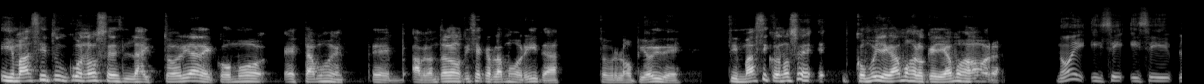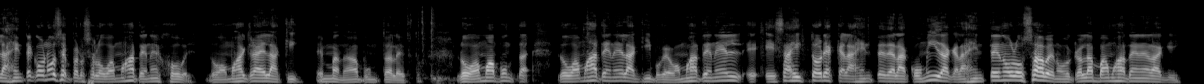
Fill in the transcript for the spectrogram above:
y más si tú conoces la historia de cómo estamos eh, hablando de la noticia que hablamos ahorita sobre los opioides. Y más si conoces eh, cómo llegamos a lo que llegamos ahora. ¿No? Y, y, si, y si la gente conoce, pero se lo vamos a tener joven, lo vamos a traer aquí. Es más, a apuntar esto. Lo vamos a apuntar, lo vamos a tener aquí, porque vamos a tener eh, esas historias que la gente de la comida, que la gente no lo sabe, nosotros las vamos a tener aquí.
